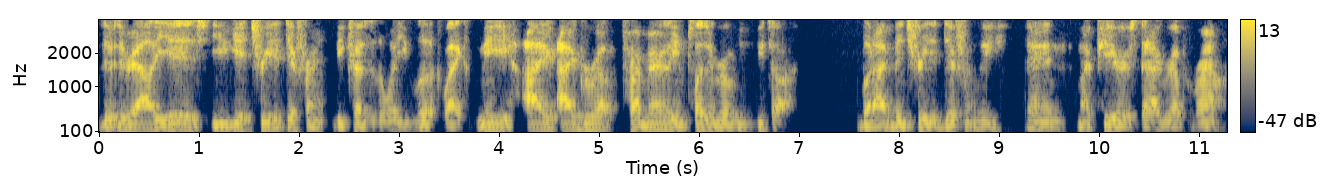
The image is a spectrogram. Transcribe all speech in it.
the, the reality is you get treated different because of the way you look. Like me, I, I grew up primarily in Pleasant Grove, Utah, but I've been treated differently than my peers that I grew up around.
